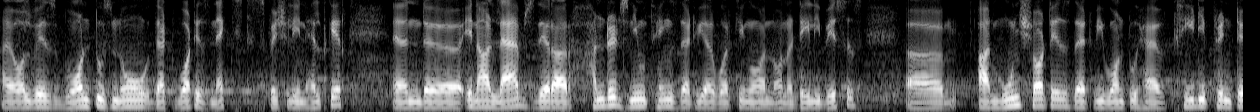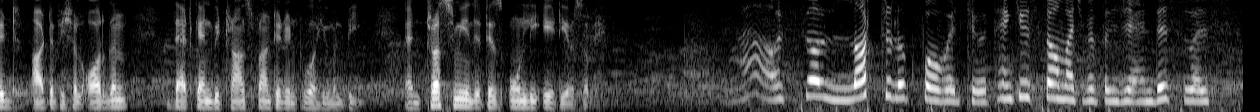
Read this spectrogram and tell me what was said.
I always want to know that what is next, especially in healthcare. And uh, in our labs, there are hundreds new things that we are working on on a daily basis. Um, our moonshot is that we want to have 3D printed artificial organ that can be transplanted into a human being. And trust me, it is only eight years away. Wow, so lot to look forward to. Thank you so much, Vipul Jain. This was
